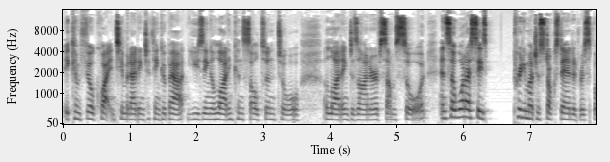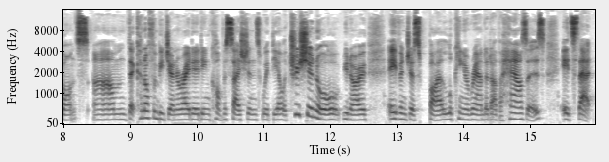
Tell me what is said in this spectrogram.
It can feel quite intimidating to think about using a lighting consultant or a lighting designer of some sort. And so what I see is pretty much a stock standard response um, that can often be generated in conversations with the electrician or you know even just by looking around at other houses. It's that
